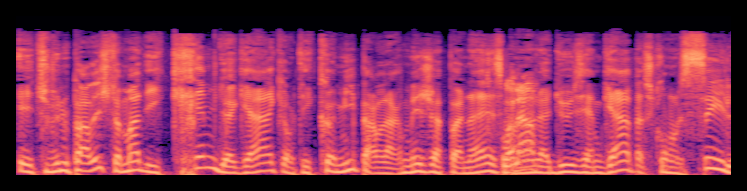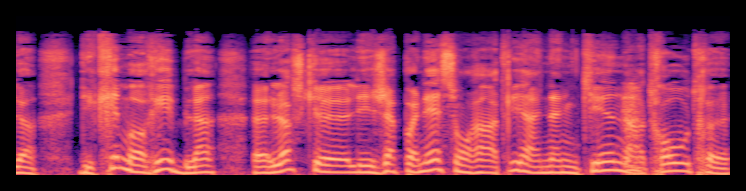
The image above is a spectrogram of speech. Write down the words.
Et tu veux nous parler justement des crimes de guerre qui ont été commis par l'armée japonaise pendant la Deuxième Guerre, parce qu'on le sait, là, des crimes horribles. Hein. Euh, lorsque les Japonais sont rentrés à Nankin, hum. entre autres,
